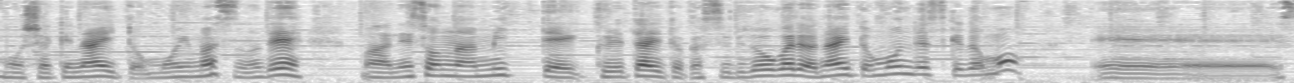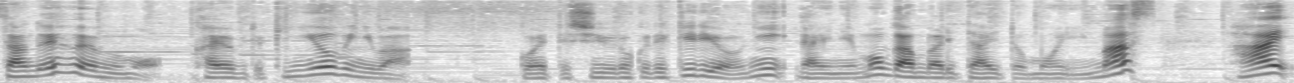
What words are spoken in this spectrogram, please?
申し訳ないと思いますのでまあねそんな見てくれたりとかする動画ではないと思うんですけども、えー、スタンド FM も火曜日と金曜日にはこうやって収録できるように来年も頑張りたいと思います。はい。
